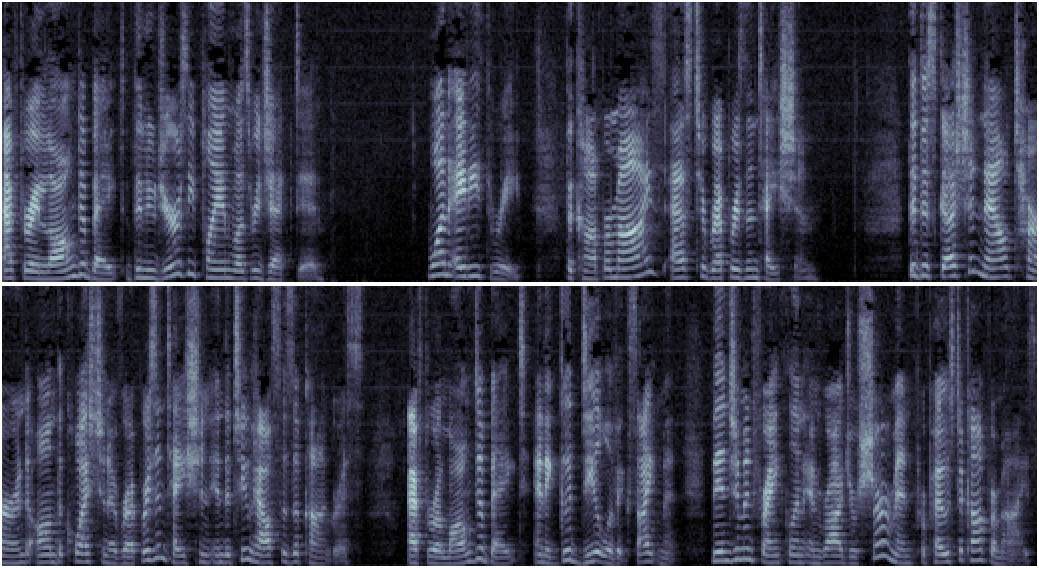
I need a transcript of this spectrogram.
After a long debate the New Jersey plan was rejected. 183. The Compromise as to Representation. The discussion now turned on the question of representation in the two houses of Congress. After a long debate and a good deal of excitement, Benjamin Franklin and Roger Sherman proposed a compromise.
